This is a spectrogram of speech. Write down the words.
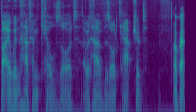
but I wouldn't have him kill Zod. I would have Zod captured, Okay.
